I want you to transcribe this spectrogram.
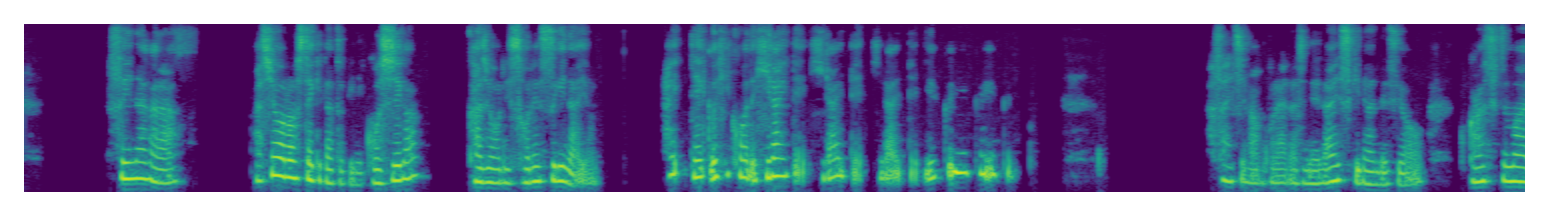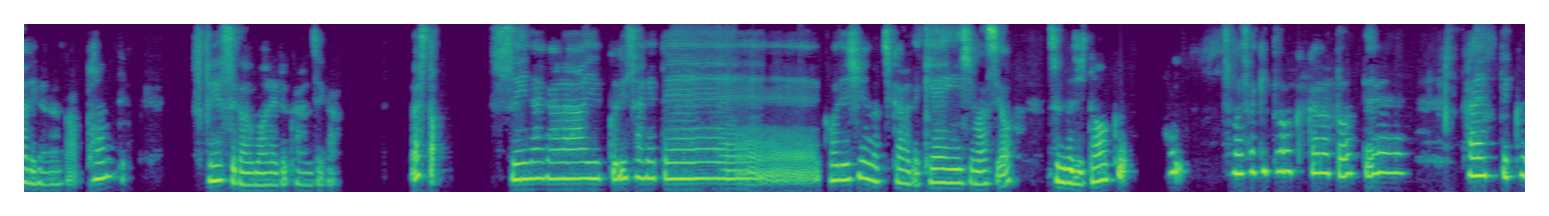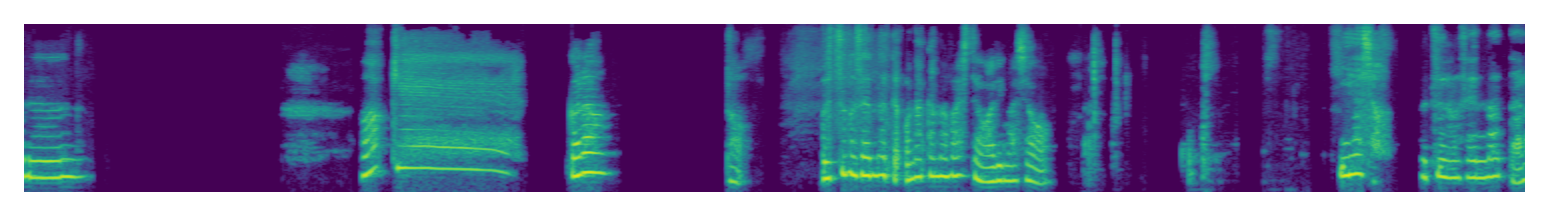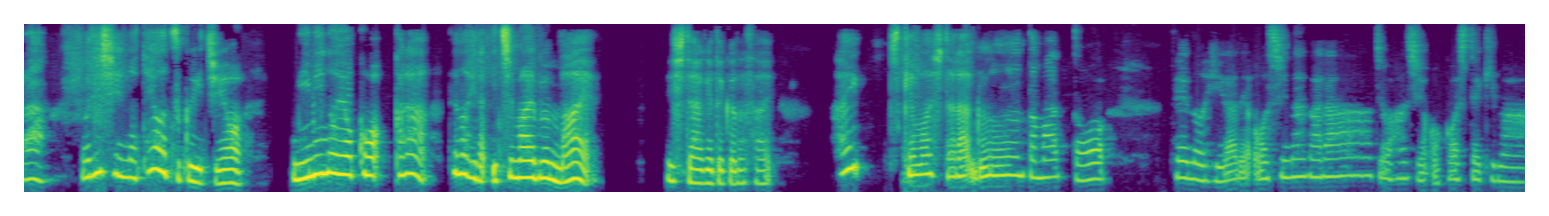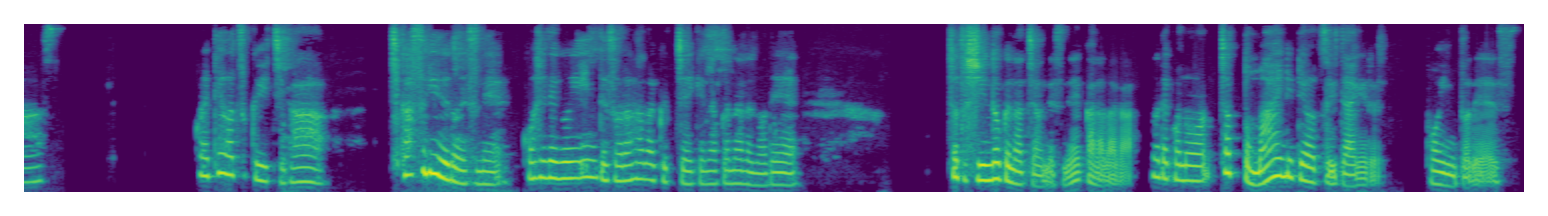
吸いながら、足を下ろしてきた時に腰が過剰に反れすぎないように。はい。テイク飛行で開いて、開いて、開いて、ゆっくりゆっくりゆっくり。朝一番これ私ね、大好きなんですよ。股関節周りがなんかポンってスペースが生まれる感じが。ラスト。吸いながらゆっくり下げて、ご自身の力で牽引しますよ。つむじ遠く。はい。つま先遠くから通って、帰ってくる。オッケーごらんと、うつ伏せになってお腹伸ばして終わりましょう。よいしょ。うつ伏せになったら、ご自身の手をつく位置を耳の横から手のひら1枚分前にしてあげてください。はい。つけましたら、ぐーんとマットを手のひらで押しながら上半身を起こしていきます。これ手をつく位置が近すぎるとですね、腰でグイーンって反らさなくっちゃいけなくなるので、ちょっとしんどくなっちゃうんですね、体が。ので、この、ちょっと前に手をついてあげるポイントです。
